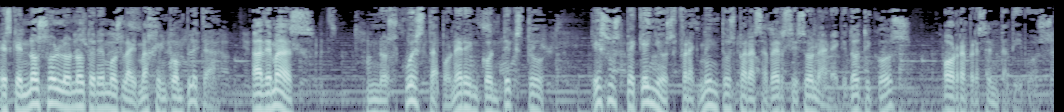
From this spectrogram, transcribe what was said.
es que no solo no tenemos la imagen completa, además, nos cuesta poner en contexto esos pequeños fragmentos para saber si son anecdóticos o representativos.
